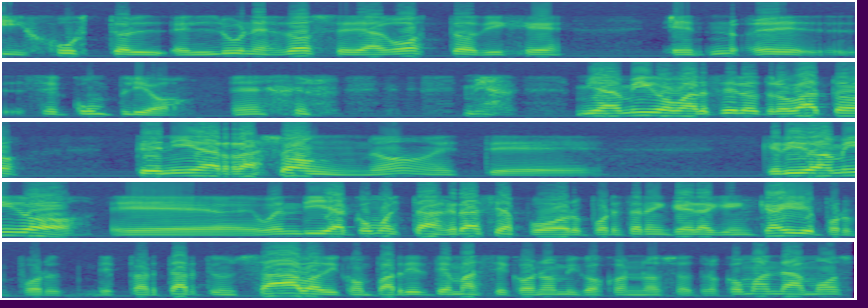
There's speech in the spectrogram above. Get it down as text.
y justo el, lunes 12 de agosto dije, eh, eh, se cumplió. mi, mi, amigo Marcelo Trovato tenía razón, ¿no? Este, Querido amigo, eh, buen día, ¿cómo estás? Gracias por, por estar en Caire aquí en Caire, por, por despertarte un sábado y compartir temas económicos con nosotros. ¿Cómo andamos?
